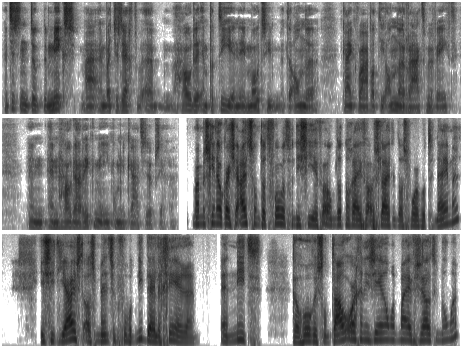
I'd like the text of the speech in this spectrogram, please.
het is natuurlijk de mix. Maar, en wat je zegt, uh, hou de empathie en de emotie met de ander. Kijk waar, wat die ander raakt, beweegt. En, en hou daar rekening mee in je communicatie, zou ik zeggen. Maar misschien ook als je uitzond dat voorbeeld van die CFO, om dat nog even afsluitend als voorbeeld te nemen. Je ziet juist als mensen bijvoorbeeld niet delegeren en niet horizontaal organiseren, om het maar even zo te noemen.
